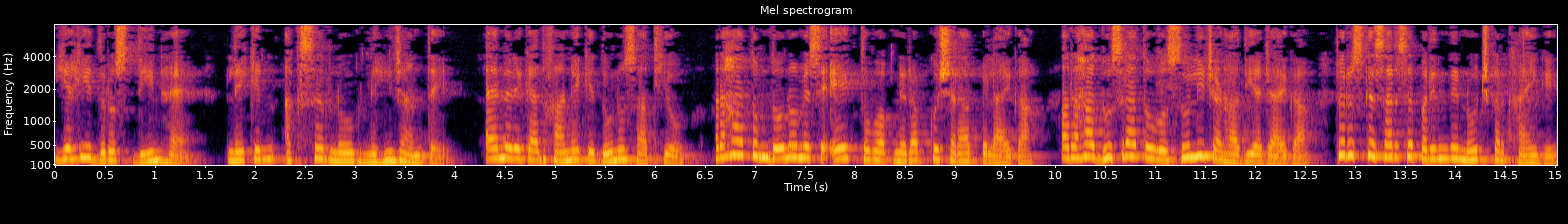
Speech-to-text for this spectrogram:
یہی درست دین ہے۔ لیکن اکثر لوگ نہیں جانتے۔ اے میرے قید خانے کے دونوں ساتھیوں، رہا تم دونوں میں سے ایک تو وہ اپنے رب کو شراب پلائے گا۔ اور رہا دوسرا تو وہ سولی چڑھا دیا جائے گا، پھر اس کے سر سے پرندے نوچ کر کھائیں گے۔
